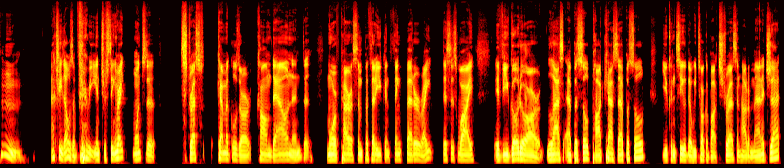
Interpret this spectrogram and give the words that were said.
hmm, actually, that was a very interesting, right? Once the stress chemicals are calmed down and more of parasympathetic, you can think better, right? This is why if you go to our last episode, podcast episode, you can see that we talk about stress and how to manage that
